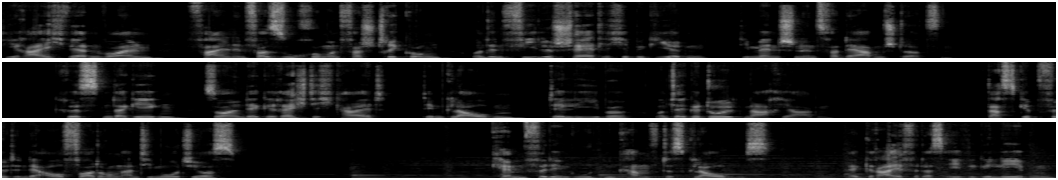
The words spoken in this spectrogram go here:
die reich werden wollen, fallen in Versuchung und Verstrickung und in viele schädliche Begierden, die Menschen ins Verderben stürzen. Christen dagegen sollen der Gerechtigkeit, dem Glauben, der Liebe und der Geduld nachjagen. Das gipfelt in der Aufforderung an Timotheus Kämpfe den guten Kampf des Glaubens. Ergreife das ewige Leben,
